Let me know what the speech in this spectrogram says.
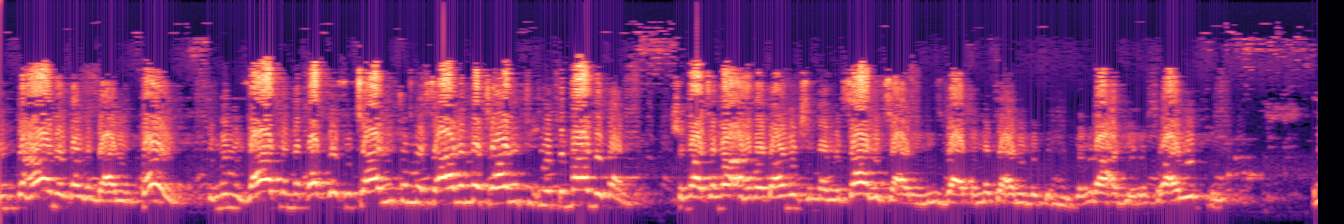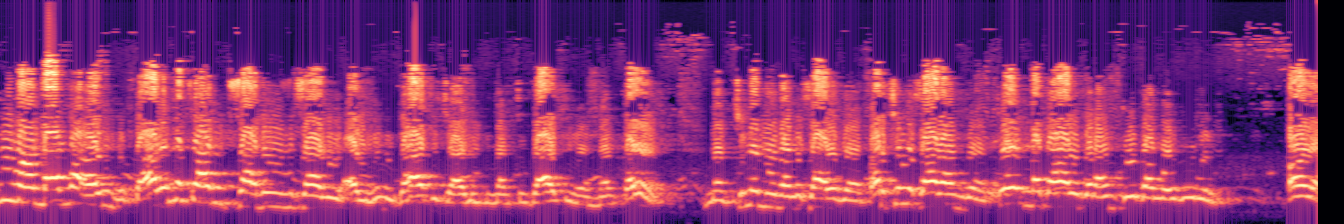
امتحان کا داری ہے من ذات مقدس چاہیے تو مثال میں تو اعتماد کن شما جماع احمدانی شما مثال من ذات مچاری بکلی زمرا حقیری سوالی ایمان دارنا آئی مثال مثالی سادی مثالی آئی من ذات چاہیے من ہے من کرے من چنے مونا مثال دیں پرچ مثال ہم دیں ایک مثال در ہم چیزا موجود ہے آیا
